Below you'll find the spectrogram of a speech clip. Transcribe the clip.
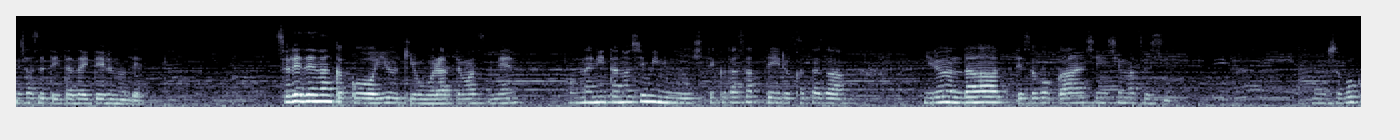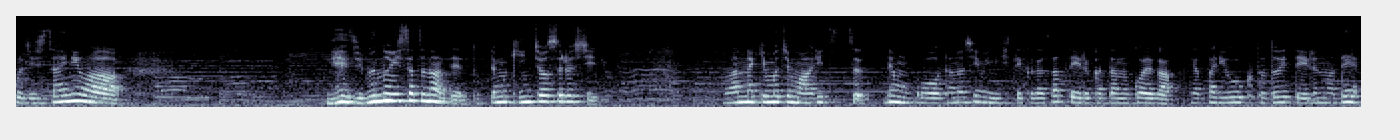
見させていただいているのでそれでなんかこう勇気をもらってますね。こんなに楽しみにしてくださっている方がいるんだってすごく安心しますしもうすごく実際にはね自分の一冊なんてとっても緊張するし不安な気持ちもありつつでもこう楽しみにしてくださっている方の声がやっぱり多く届いているので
